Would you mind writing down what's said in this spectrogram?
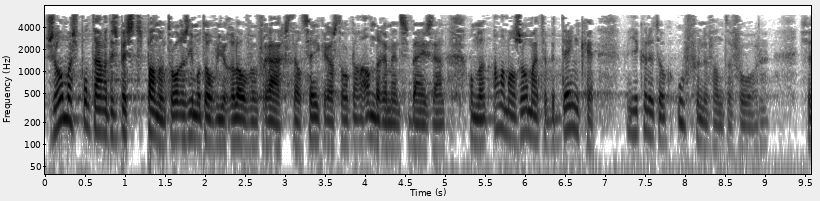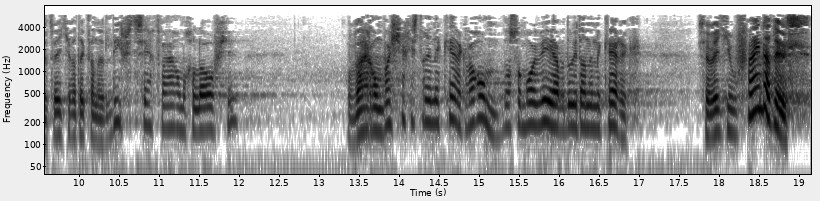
zomaar spontaan, want het is best spannend hoor, als iemand over je geloof een vraag stelt. Zeker als er ook nog andere mensen bij staan. Om dat allemaal zomaar te bedenken. Maar je kunt het ook oefenen van tevoren. Zegt, weet je wat ik dan het liefst zeg, waarom geloof je? Waarom was je gisteren in de kerk? Waarom? Het was toch mooi weer, wat doe je dan in de kerk? Ze weet je hoe fijn dat is?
